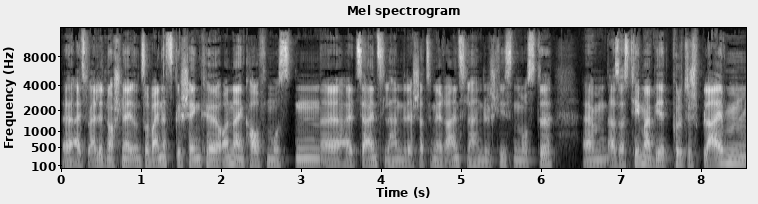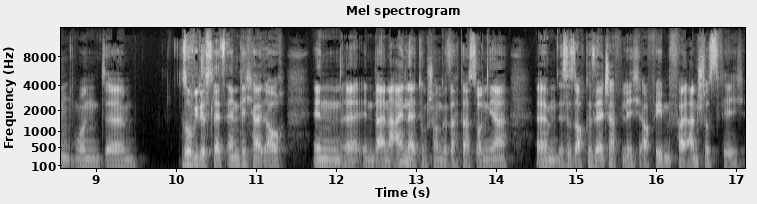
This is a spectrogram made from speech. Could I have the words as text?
äh, als wir alle noch schnell unsere Weihnachtsgeschenke online kaufen mussten, äh, als der Einzelhandel, der stationäre Einzelhandel schließen musste. Ähm, also das Thema wird politisch bleiben und ähm, so wie du es letztendlich halt auch in, äh, in deiner Einleitung schon gesagt hast, Sonja, ähm, ist es auch gesellschaftlich auf jeden Fall anschlussfähig.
